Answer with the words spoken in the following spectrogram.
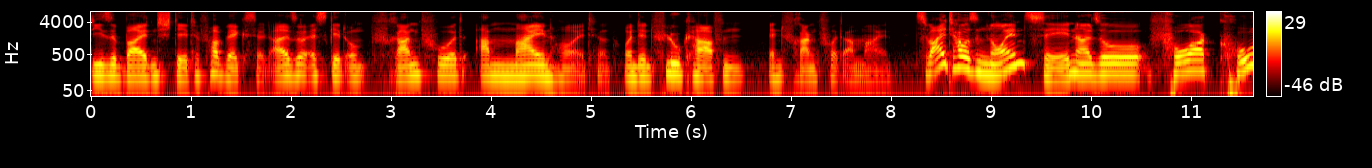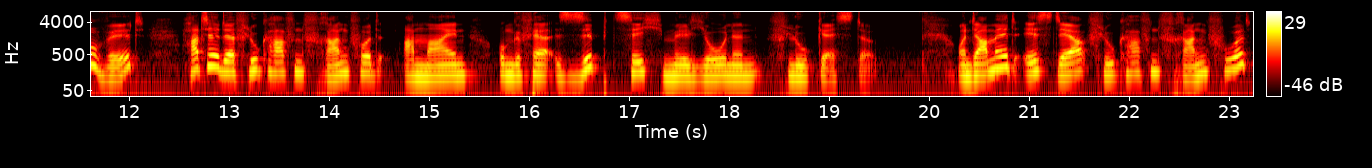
diese beiden Städte verwechselt. Also es geht um Frankfurt am Main heute und den Flughafen in Frankfurt am Main. 2019, also vor Covid, hatte der Flughafen Frankfurt am Main ungefähr 70 Millionen Fluggäste. Und damit ist der Flughafen Frankfurt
